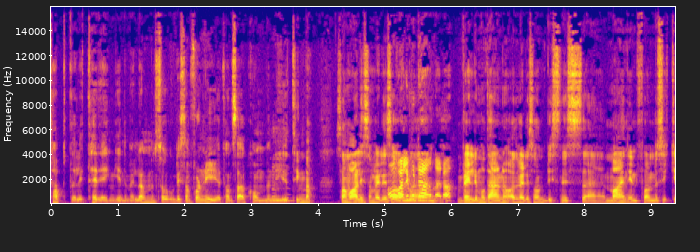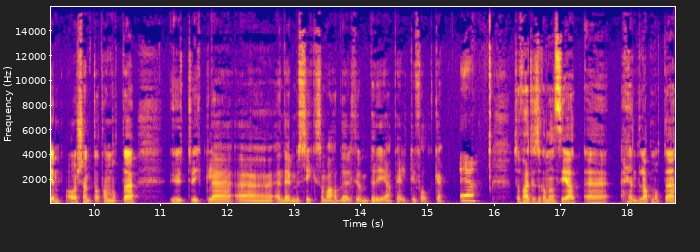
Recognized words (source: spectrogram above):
tapte litt terreng innimellom. Men så liksom fornyet han seg og kom med nye ting, da. Så han var liksom veldig sånn veldig eh, moderne, da. Veldig moderne og en veldig sånn business eh, mind innenfor musikken. Og skjønte at han måtte utvikle eh, en del musikk som hadde liksom bred appell til folket. Ja. Så faktisk så kan man si at eh, Händel har på en måte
